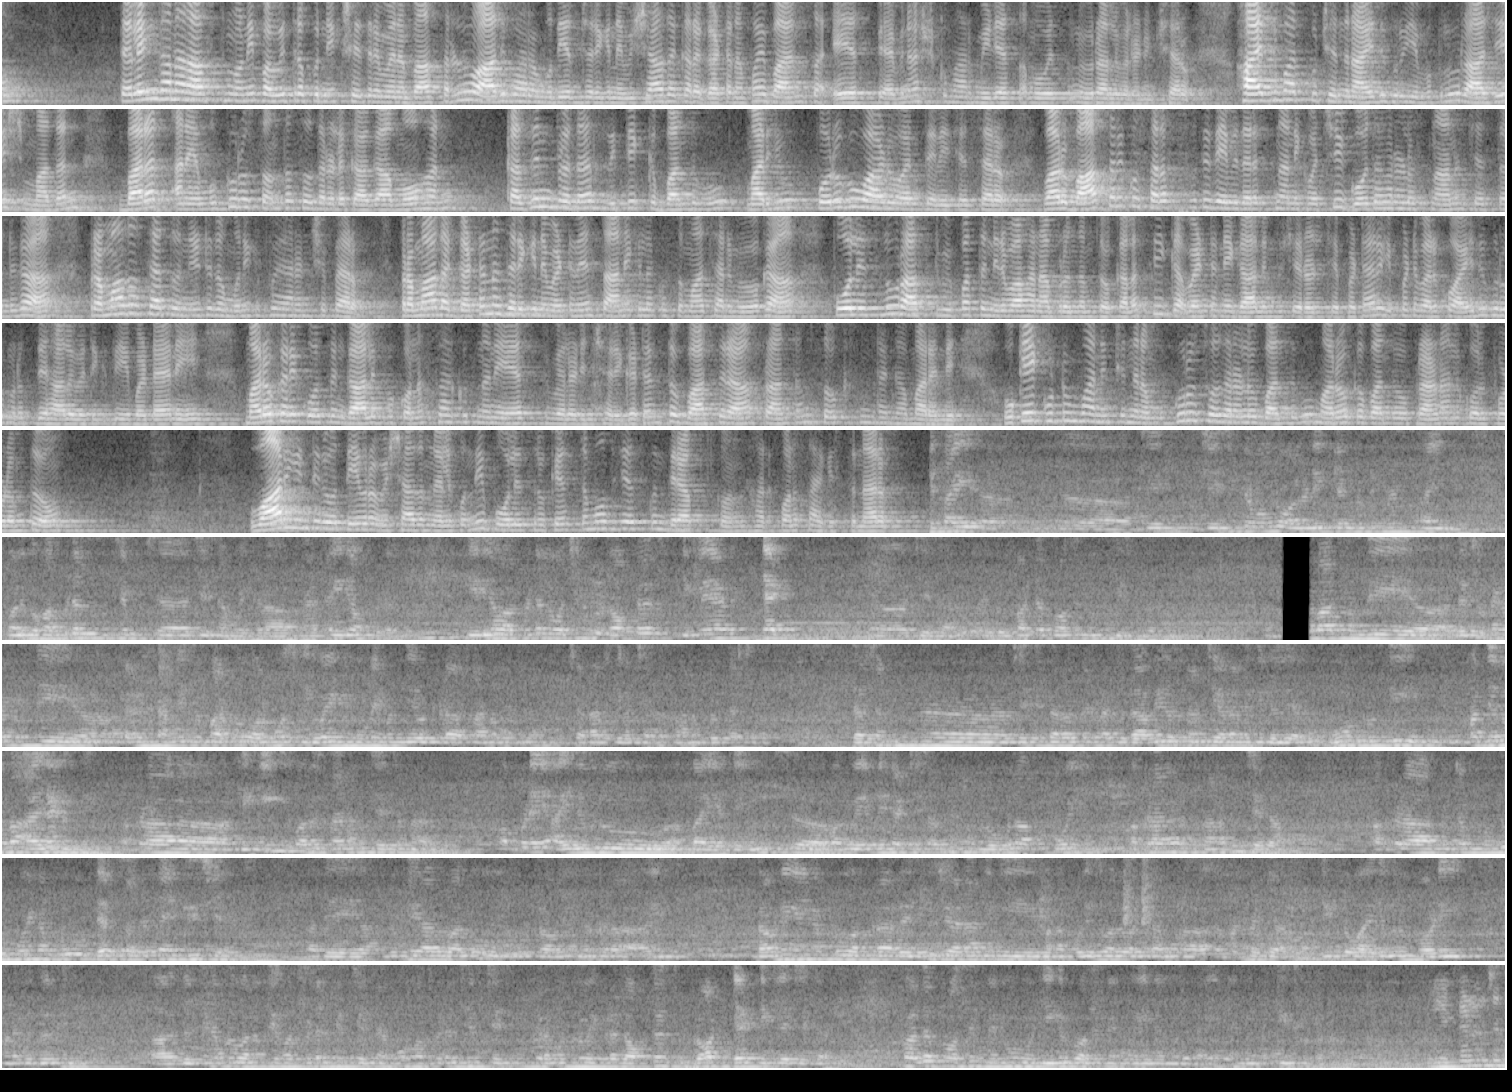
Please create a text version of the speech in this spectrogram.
తెలంగాణ రాష్ట్రంలోని పవిత్ర పుణ్యక్షేత్రమైన బాసరలో ఆదివారం ఉదయం జరిగిన విషాదకర ఘటనపై బాయంస ఏఎస్పీ అవినాష్ కుమార్ మీడియా సమావేశం వివరాలు వెల్లడించారు. హైదరాబాద్కు చెందిన ఐదుగురు యువకులు రాజేష్ మదన్ భరత్ అనే ముగ్గురు సొంత సోదరులు కాగా మోహన్ కజిన్ బ్రదర్ రితిక్ బంధువు మరియు పొరుగువాడు అని తెలియజేశారు. వారు బాసరకు సరస్వతీదేవి దర్శనానికి వచ్చి గోదావరిలో స్నానం చేస్తుండగా ప్రమాదవశాత్తు నీటిలో మునిగిపోయారని చెప్పారు. ప్రమాద ఘటన జరిగిన వెంటనే స్థానికులకు సమాచారం ఇవ్వగా పోలీసులు రాష్ట్ర విపత్తు నిర్వహణ బృందంతో కలిసి వెంటనే గాలింపు చర్యలు చేపట్టారు. ఇప్పటి వరకు ఐదుగురు మృతదేహాలు వెతికి తీయబడ్డాయని మరొకరి కోసం గాలింపు కొనసాగుతుందని ఏఎస్పీ వెల్లడించారు. ఈ ఘటనతో బాసర ప్రాంతం శోకసుందరంగా మారింది. ఒకే కుటుంబానికి చెందిన ముగ్గురు సోదరులు బంధువు మరొక బంధువు ప్రాణాలు కోల్పోవడంతో వారి ఇంటిలో తీవ్ర విషాదం నెలకొంది. పోలీసులు కేసు నమోదు చేసుకుని దర్యాప్తు కొనసాగిస్తున్నారు. చేసిన క్రమంలో ఆల్రెడీ టెన్ ఫిఫ్టీన్ మినిట్స్ అయింది. వాళ్ళకి హాస్పిటల్ షిఫ్ట్ చేసాము ఇక్కడ. ఏరియా హాస్పిటల్ ఏరియా హాస్పిటల్ వచ్చినప్పుడు డాక్టర్స్ డిక్లేర్డ్ డెడ్ చేశారు. ఇప్పుడు ఫర్దర్ ప్రాసెస్ తీసుకుంటున్నాం హైదరాబాద్ నుండి దిల్సుఖ్ నుండి ఫ్రెండ్స్ ఫ్యామిలీతో పాటు ఆల్మోస్ట్ ఇరవై ముప్పై మంది అక్కడ స్నానం చేయడానికి వచ్చారు స్నానం ప్లస్ దర్శనం. దర్శనం చేసిన తర్వాత ఇక్కడ గోదావరిలో స్నానం చేయడానికి వెళ్ళారు. బోట్ నుండి మధ్యలో ఒక ఐలాండ్ ఉంది. అక్కడ దిగి వాళ్ళు స్నానం చేస్తున్నారు. అప్పుడే ఐదుగురు అబ్బాయి అంటే యూత్స్ వాళ్ళు ఏం డిసైడ్ చేశారు? కొంచెం లోపల పోయి అక్కడ స్నానం చేద్దాం. అక్కడ కొంచెం ముందు పోయినప్పుడు డెప్త్ సడన్గా ఇంక్రీజ్ చేయండి. అదే అందుకే వాళ్ళు ట్రావెలింగ్ అక్కడ అయింది. డ్రౌనింగ్ అయినప్పుడు అక్కడ రెస్క్యూ చేయడానికి మన పోలీస్ వాళ్ళు అక్కడ పెట్టారు. దీంట్లో ఐదుగురు బాడీ మనకు దొరికింది. దొరికినప్పుడు వాళ్ళకి హాస్పిటల్ షిఫ్ట్ చేశాము. హాస్పిటల్ షిఫ్ట్ చేసిన క్రమంలో ఇక్కడ డాక్టర్స్ బ్రాడ్ డెడ్ డిక్లేర్ చేశారు. ఫర్దర్ ప్రాసెస్ మేము లీగల్ ప్రాసెస్ మేము ఏమేమి ఉన్నాయి మేము తీసుకుంటున్నాము. ఎక్కడి నుంచి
